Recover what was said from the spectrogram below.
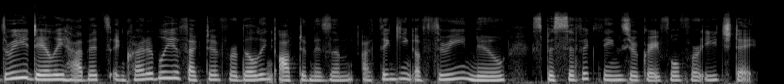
Three daily habits incredibly effective for building optimism are thinking of three new, specific things you're grateful for each day.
